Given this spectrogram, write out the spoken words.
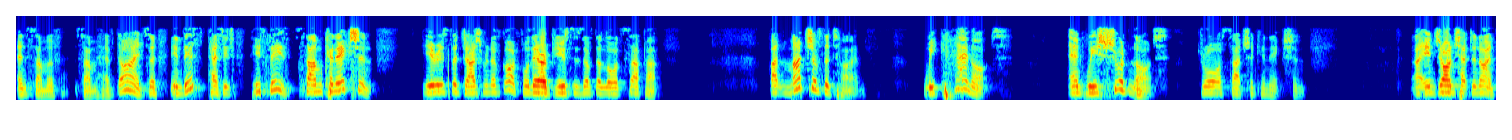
and some have, some have died. So in this passage, he sees some connection. Here is the judgment of God for their abuses of the Lord's Supper. But much of the time, we cannot and we should not draw such a connection. Uh, in John chapter 9,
